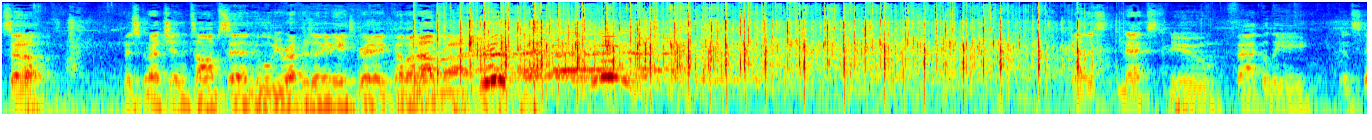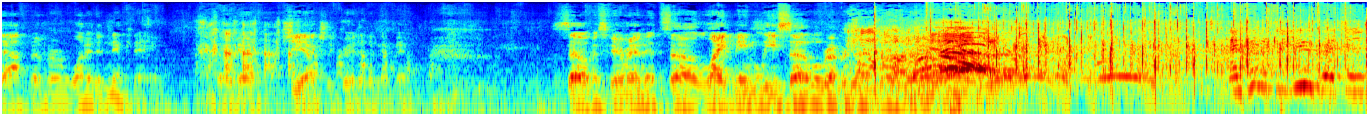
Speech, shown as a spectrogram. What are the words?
So, Ms. Gretchen Thompson, who will be representing the eighth grade, come on up. All right. Now this next new faculty and staff member wanted a nickname. So again, she actually created a nickname. So, Ms. Fearman, it's uh, Lightning Lisa will represent the eighth coming for you, Gretchen.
